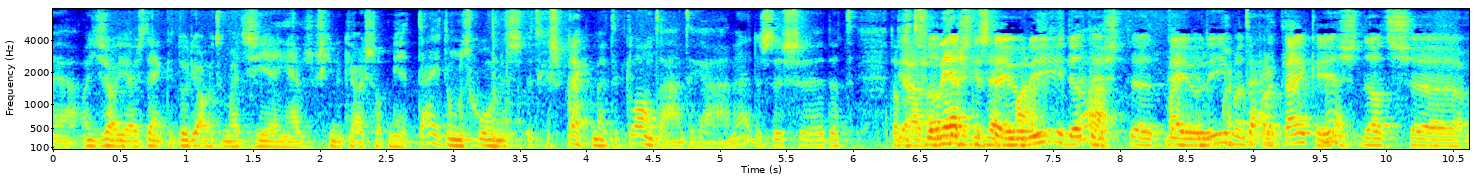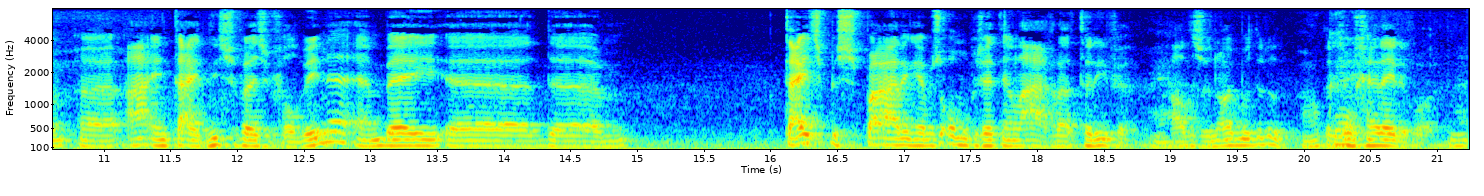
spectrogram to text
Ja, want je zou juist denken, door die automatisering hebben ze misschien ook juist wat meer tijd om eens gewoon eens het gesprek met de klant aan te gaan. Hè? Dus, dus eh, dat, dat ja, het dat verwerken, is de zeg maar. theorie, dat Ja. is de Maar de theorie, maar de praktijk, praktijk is dat ze eh, A in tijd niet zo vreselijk veel winnen en B eh, de tijdsbesparing hebben ze omgezet in lagere tarieven. Hadden ze nooit moeten doen. Oké. Daar is ook geen reden voor. Nee.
